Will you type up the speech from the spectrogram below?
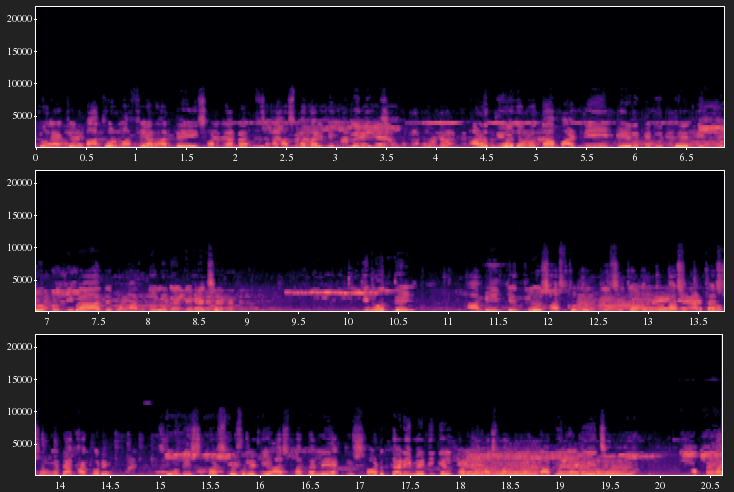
এবং একজন পাথর মাফিয়ার হাতে এই সরকার হাসপাতালটি তুলে দিচ্ছে। ভারতীয় জনতা পার্টি এর বিরুদ্ধে তীব্র প্রতিবাদ এবং আন্দোলনে নেমেছে। ইতিমধ্যেই আমি কেন্দ্রীয় স্বাস্থ্যমন্ত্রী শ্রী জগৎপ্রকাশ নাড্ডার সঙ্গে দেখা করে সিউড়ি সুপার স্পেশালিটি হাসপাতালে একটি সরকারি মেডিকেল কলেজ হাসপাতালের দাবি দাঁড়িয়েছে আপনারা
